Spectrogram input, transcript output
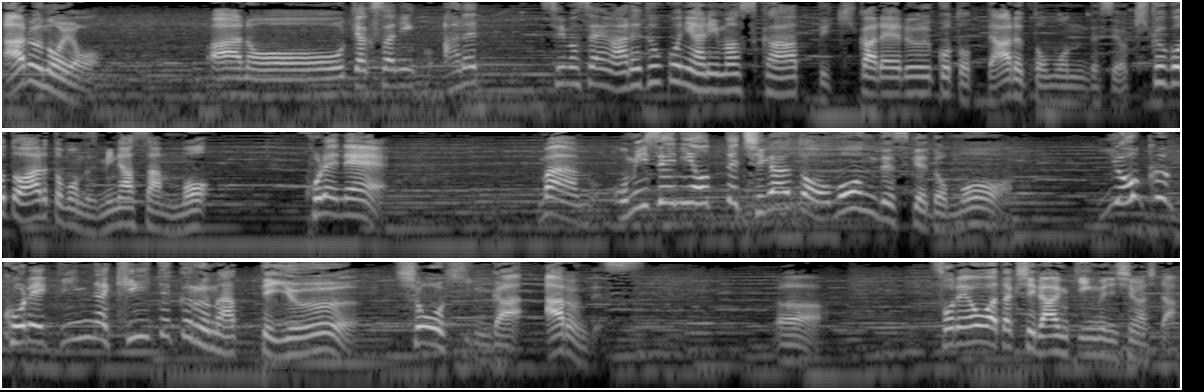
あるのよ。あのー、お客さんに、あれ、すいません、あれどこにありますか？って聞かれることってあると思うんですよ。聞くことはあると思うんです、皆さんも。これね、まあ、お店によって違うとは思うんですけども、よくこれみんな聞いてくるなっていう商品があるんです。うん。それを私ランキングにしました。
